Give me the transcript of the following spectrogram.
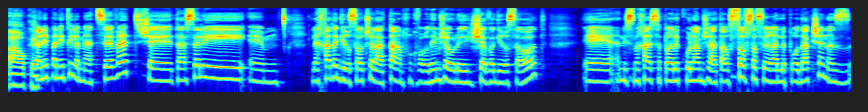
אה אוקיי. שאני פניתי למעצבת שתעשה לי אמ, לאחד הגרסאות של האתר אנחנו כבר יודעים שהיו לי שבע גרסאות. אה, אני שמחה לספר לכולם שהאתר סוף סוף ירד ל production אז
